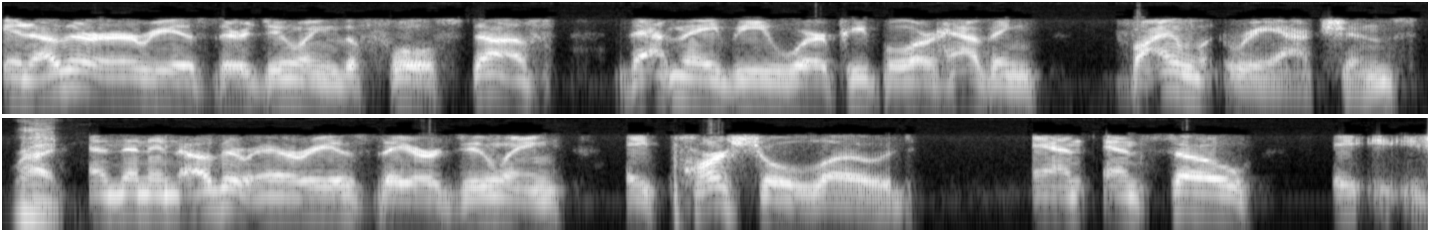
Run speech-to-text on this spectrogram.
In other areas, they're doing the full stuff. That may be where people are having violent reactions. Right. And then in other areas, they are doing a partial load. And, and so it,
